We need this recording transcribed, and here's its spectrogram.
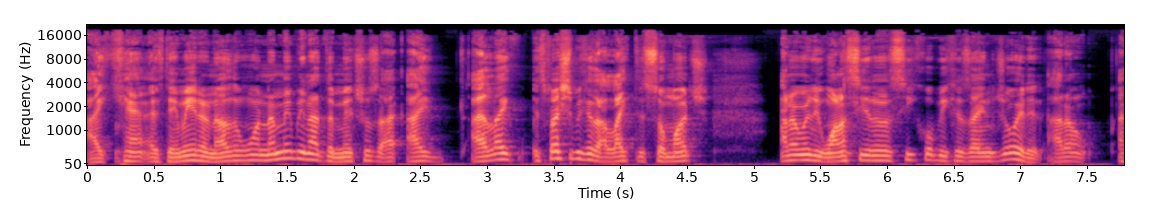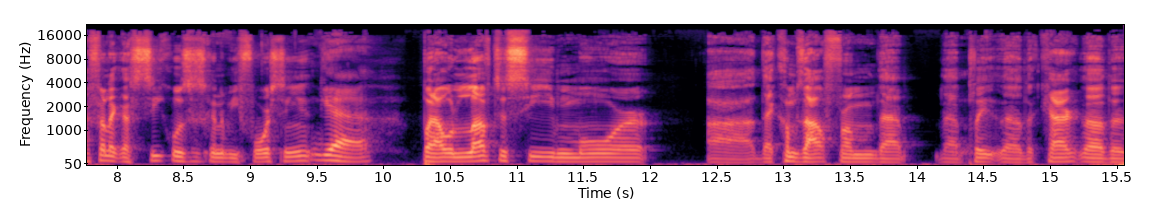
I can't. If they made another one, maybe not the Mitchells. I I, I like, especially because I liked it so much. I don't really want to see another sequel because I enjoyed it. I don't. I feel like a sequel is just going to be forcing it. Yeah. But I would love to see more uh, that comes out from that that play uh, the character, uh, the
